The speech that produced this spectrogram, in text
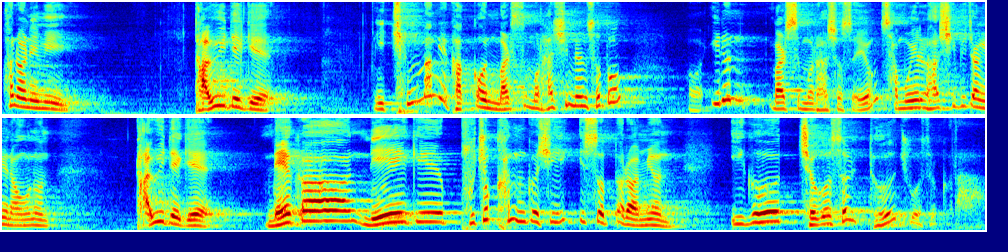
하나님이 다윗에게 이 책망에 가까운 말씀을 하시면서도 어, 이런 말씀을 하셨어요. 사무엘하 12장에 나오는 다윗에게 내가 내게 부족한 것이 있었더라면 이것 저것을 더 주었을 거다.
